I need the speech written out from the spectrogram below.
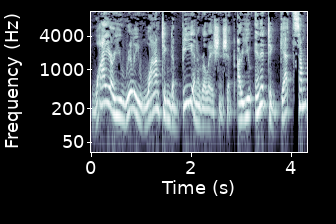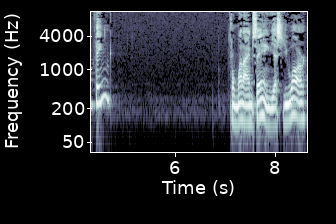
Why are you really wanting to be in a relationship? Are you in it to get something? From what I'm saying, yes, you are.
